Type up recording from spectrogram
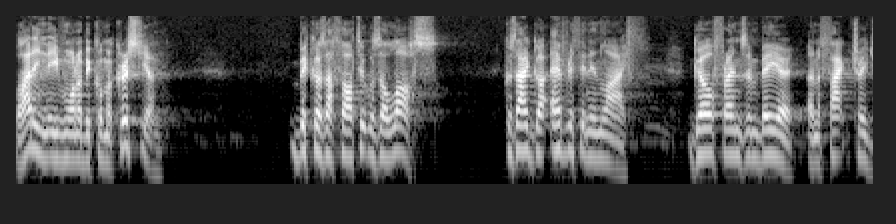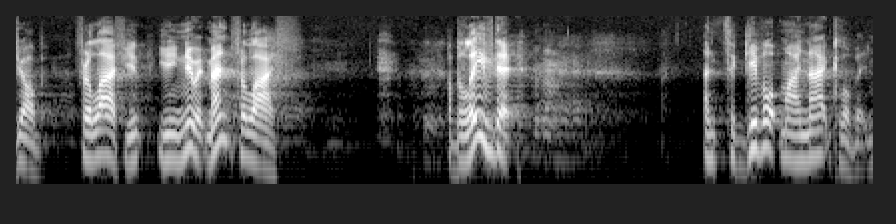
Well, I didn't even want to become a Christian because I thought it was a loss. Because I'd got everything in life girlfriends and beer and a factory job for life. You, you knew it meant for life. I believed it. And to give up my nightclubbing,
